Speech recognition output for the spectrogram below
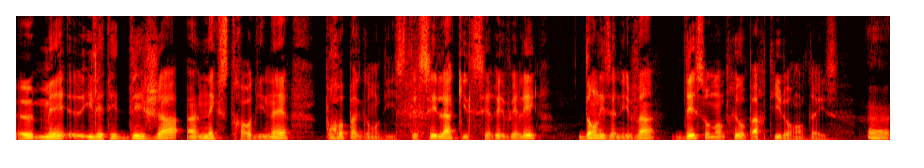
mais il était déjà un extraordinaire propagandiste. Et c'est là qu'il s'est révélé dans les années 20, dès son entrée au parti, Laurent Theis. Euh,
